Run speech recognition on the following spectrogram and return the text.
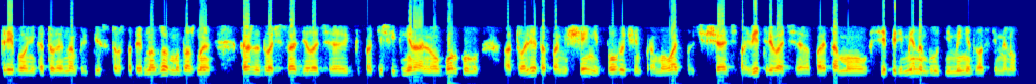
требований, которые нам предписывает Роспотребнадзор, мы должны каждые два часа делать э, практически генеральную уборку э, туалетов, помещений, поручень, промывать, прочищать, проветривать. Э, поэтому все перемены будут не менее 20 минут.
